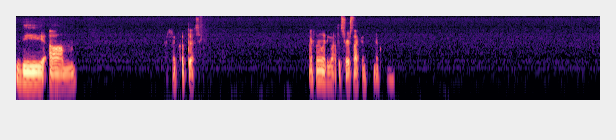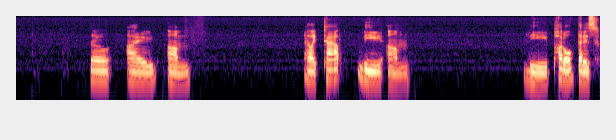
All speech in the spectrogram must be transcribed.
the um, how should I put this? Actually, let me think about this for a second. So I um I like tap the um the puddle that is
